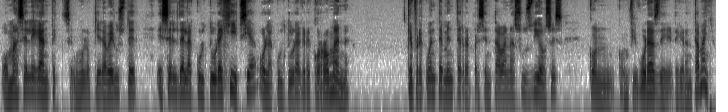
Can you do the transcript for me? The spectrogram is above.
o, más elegante, según lo quiera ver usted, es el de la cultura egipcia o la cultura grecorromana, que frecuentemente representaban a sus dioses con, con figuras de, de, gran tamaño.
